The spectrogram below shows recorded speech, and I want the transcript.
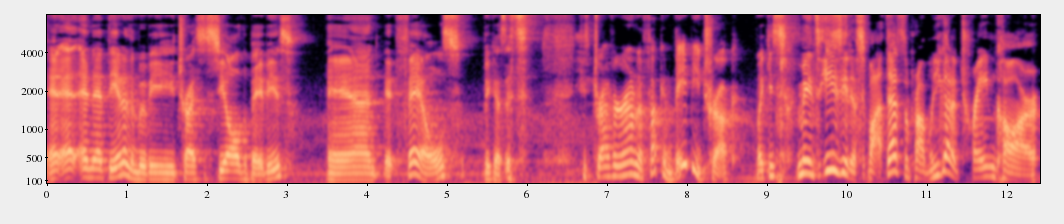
and, and at the end of the movie, he tries to steal all the babies, and it fails because it's he's driving around a fucking baby truck. Like he's I mean, it's easy to spot. That's the problem. When you got a train car,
